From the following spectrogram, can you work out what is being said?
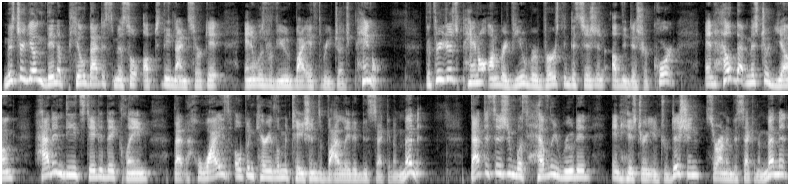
Mr. Young then appealed that dismissal up to the Ninth Circuit and it was reviewed by a three judge panel. The three judge panel on review reversed the decision of the district court and held that Mr. Young had indeed stated a claim that Hawaii's open carry limitations violated the Second Amendment. That decision was heavily rooted in history and tradition surrounding the Second Amendment,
